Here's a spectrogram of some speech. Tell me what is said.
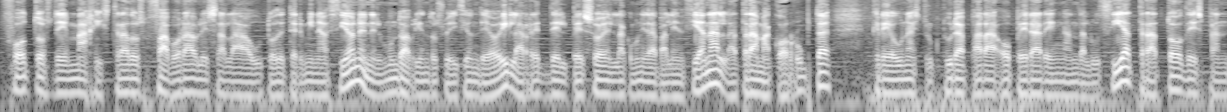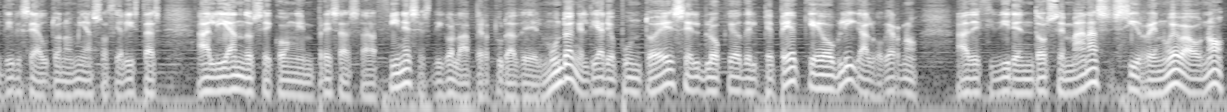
fotos de magistrados favorables a la autodeterminación en el mundo abriendo su edición de hoy, la red del peso en la comunidad valenciana, la trama corrupta creó una estructura para operar en Andalucía, trató de expandirse a autonomías socialistas aliándose con empresas afines, es digo la apertura del mundo En el diario.es, el bloqueo del PP que obliga al gobierno a decidir en dos semanas si renueva o no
